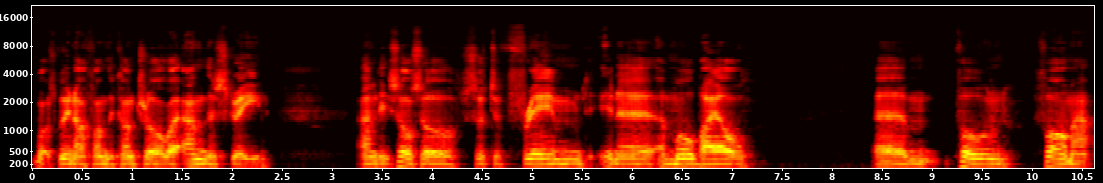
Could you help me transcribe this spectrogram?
what's going off on the controller and the screen and it's also sort of framed in a, a mobile um, phone format.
